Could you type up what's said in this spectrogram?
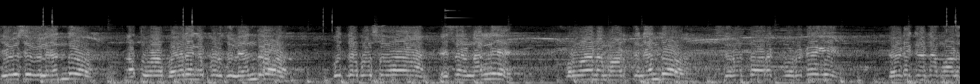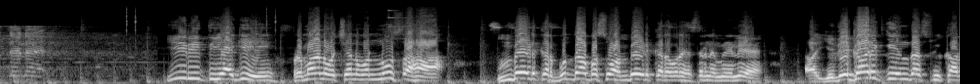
ತಿಳಿಸುವಿಲೆಂದು ಅಥವಾ ಬಹಿರಂಗಪಡಿಸಲೆಂದು ಬುದ್ಧ ಬಸವ ಹೆಸರಿನಲ್ಲಿ ಪ್ರಮಾಣ ಮಾಡ್ತೇನೆಂದು ಶ್ರದ್ಧಾಪೂರ್ವಕವಾಗಿ ದೃಢೀಕರಣ ಮಾಡುತ್ತೇನೆ. ಈ ರೀತಿಯಾಗಿ ಪ್ರಮಾಣ ವಚನವನ್ನೂ ಸಹ ಅಂಬೇಡ್ಕರ್, ಬುದ್ಧ ಬಸವ ಅಂಬೇಡ್ಕರ್ ಅವರ ಹೆಸರಿನ ಮೇಲೆ ಎದೆಗಾರಿಕೆಯಿಂದ ಸ್ವೀಕಾರ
